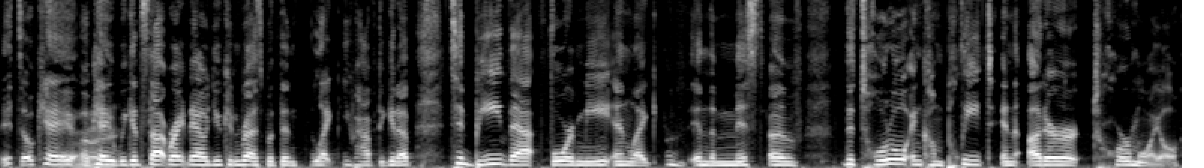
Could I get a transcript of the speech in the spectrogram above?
It's okay. Okay, Right. we can stop right now. You can rest, but then like you have to get up to be that for me and like in the midst of the total and complete and utter turmoil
